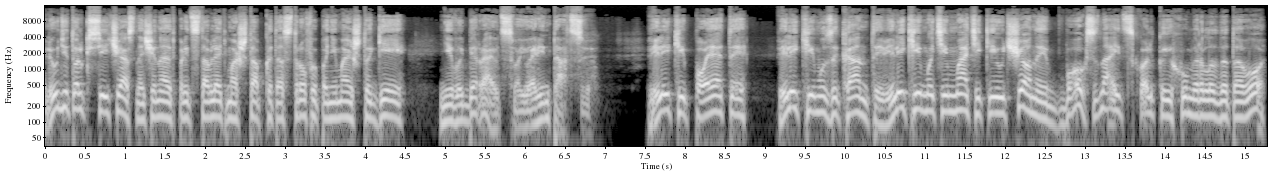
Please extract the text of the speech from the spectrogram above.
Люди только сейчас начинают представлять масштаб катастрофы, понимая, что геи не выбирают свою ориентацию. Великие поэты, великие музыканты, великие математики и ученые, бог знает, сколько их умерло до того,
